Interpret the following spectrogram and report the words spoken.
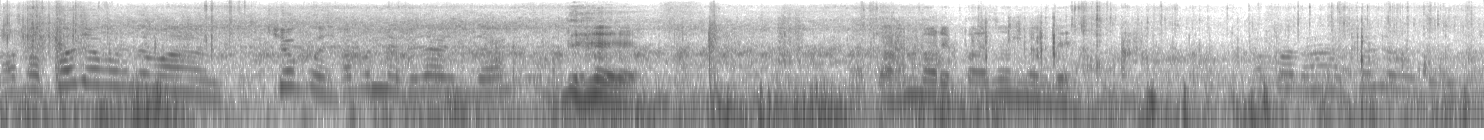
아까 터져버리더만 기억고 잡았네 기다린다. 네. 아까 한 마리 빠졌는데. 아빠도 하나 터져버리더만.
